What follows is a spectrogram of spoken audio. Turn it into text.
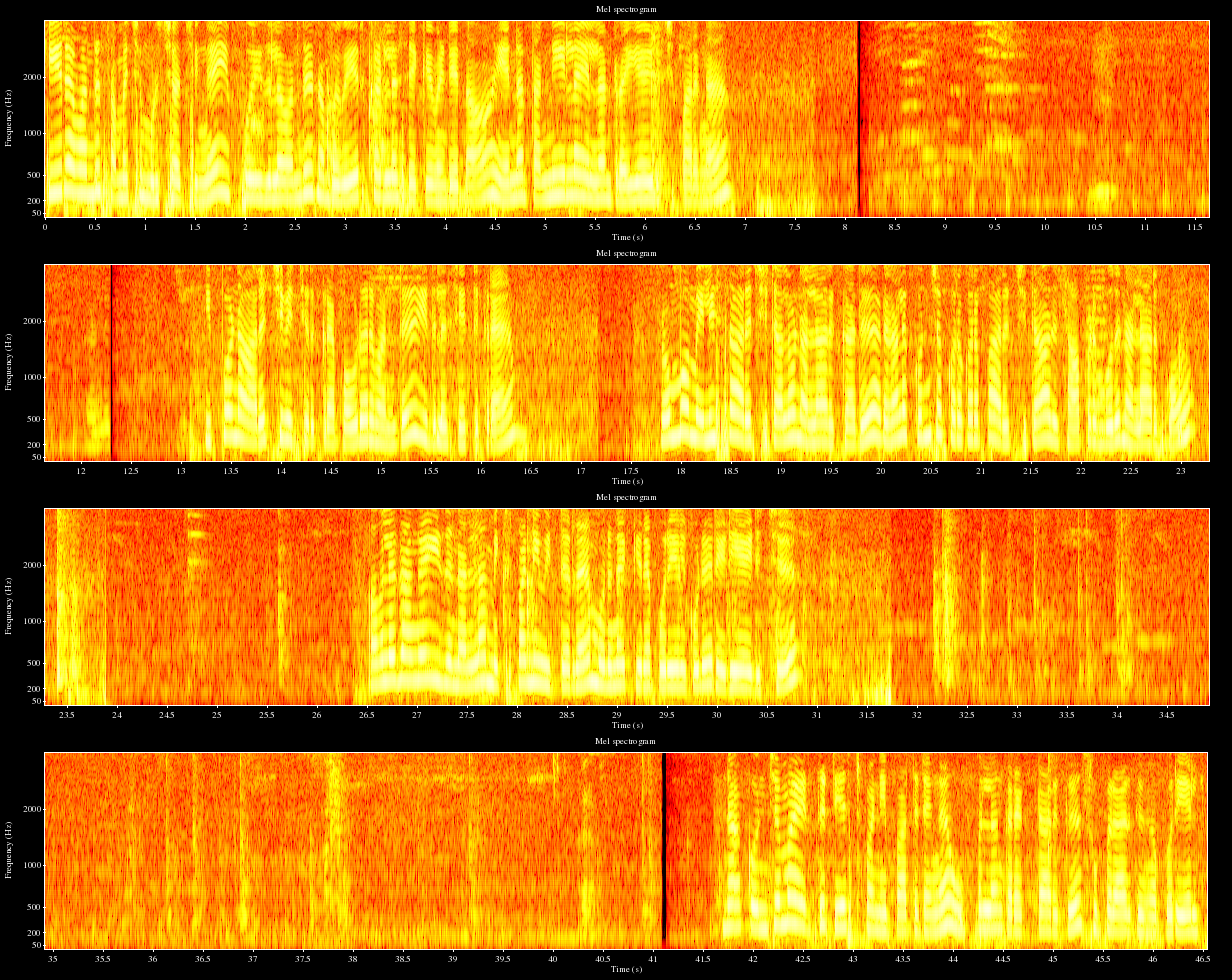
கீரை வந்து சமைச்சு முடிச்சாச்சுங்க. இப்போ இதில் வந்து நம்ம வேர்க்கடலை சேர்க்க வேண்டியதுதான். ஏன்னா தண்ணியெல்லாம் எல்லாம் ட்ரை ஆகிடுச்சு பாருங்கள் இப்போ நான் அரைச்சி வச்சுருக்கிற பவுடர் வந்து இதில் சேர்த்துக்கிறேன். ரொம்ப மெலிசாக அரைச்சிட்டாலும் நல்லா இருக்காது. அதனால் கொஞ்சம் குறக்குறப்பாக அரைச்சிட்டா அது சாப்பிடும்போது நல்லாயிருக்கும் அவ்வளோதாங்க இது நல்லா மிக்ஸ் பண்ணி விட்டுறேன். முருங்கைக்கீரை பொரியல் கூட ரெடி ஆயிடுச்சு. நான் கொஞ்சமாக எடுத்து டேஸ்ட் பண்ணி பார்த்துட்டேங்க. உப்பெல்லாம் கரெக்டாக இருக்குது சூப்பராக இருக்குங்க பொரியல்.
